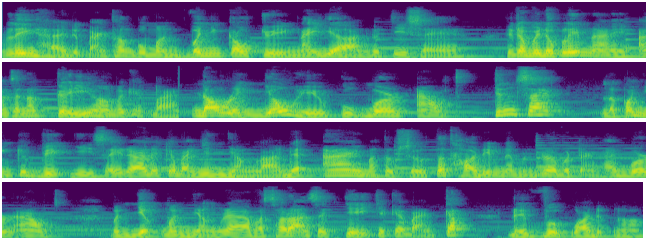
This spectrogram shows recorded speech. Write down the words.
liên hệ được bản thân của mình với những câu chuyện nãy giờ anh có chia sẻ, thì trong video clip này, anh sẽ nói kỹ hơn với các bạn đâu là dấu hiệu của burnout. Chính xác là có những cái việc gì xảy ra để các bạn nhìn nhận lại, để ai mà thực sự tới thời điểm này mình rơi vào trạng thái burnout. Mình giật mình nhận ra và sau đó anh sẽ chỉ cho các bạn cách để vượt qua được nó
